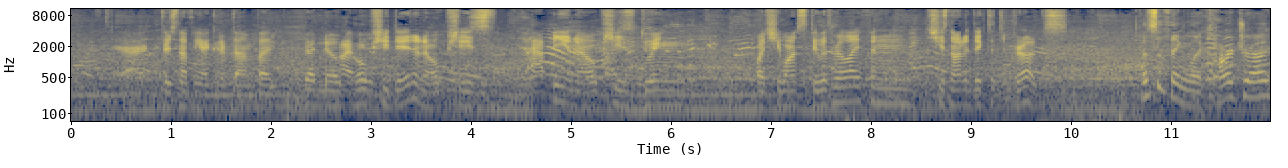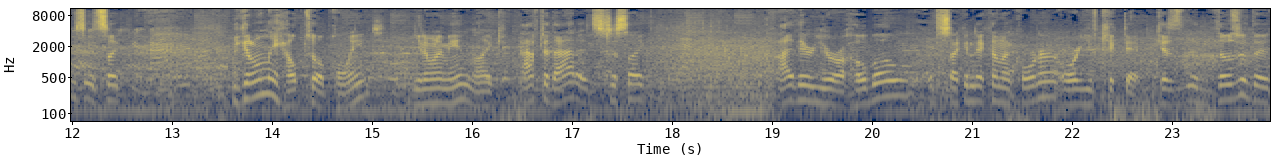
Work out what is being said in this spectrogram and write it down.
uh, there's nothing I could have done. But no. I hope she did, and I hope she's happy, and I hope she's doing what she wants to do with her life, and she's not addicted to drugs. That's the thing. Like hard drugs, it's like you can only help to a point. You know what I mean? Like after that, it's just like either you're a hobo sucking dick on a corner, or you've kicked it. Because those are the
